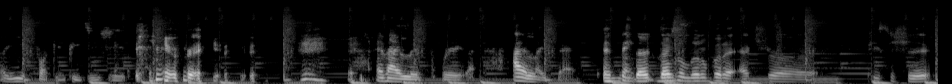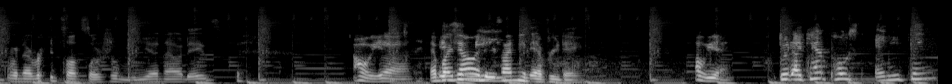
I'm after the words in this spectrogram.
a you fucking piece of shit. right. and I live for it. I like that. And Thank there, you. there's a little bit of extra piece of shit whenever it's on social media nowadays. Oh yeah. And by Is it nowadays, me? I mean every day. Oh yeah. Dude, I can't post anything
